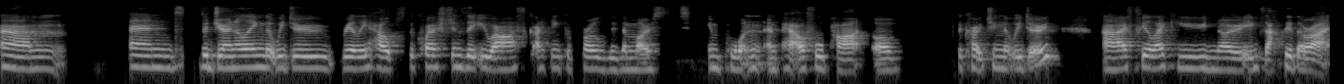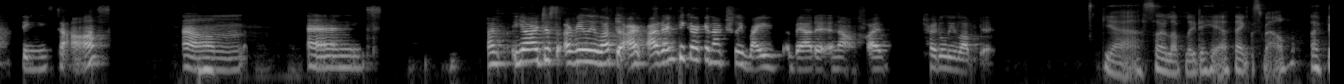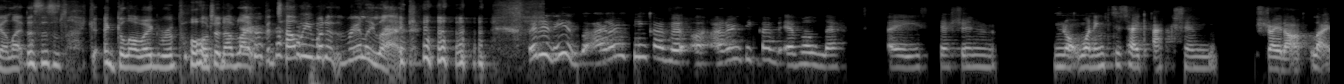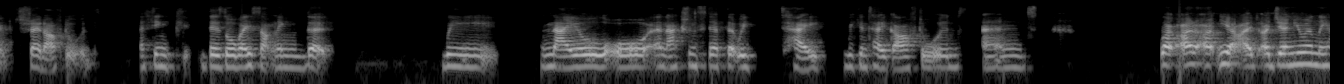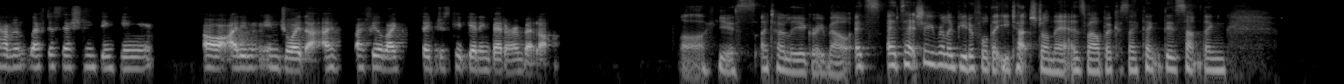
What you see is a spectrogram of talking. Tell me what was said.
Um, and the journaling that we do really helps. The questions that you ask, I think, are probably the most important and powerful part of the coaching that we do. I feel like you know exactly the right things to ask. Um, and I, yeah, I just, I really loved it. I, I don't think I can actually rave about it enough. I've totally loved it. Yeah, so lovely to hear. Thanks, Mel. I feel like this is like a glowing report, and I'm like, but tell me what it's really like. but it is. I don't think I've, uh, I don't think I've ever left a session not wanting to take action straight up, like straight afterwards. I think there's always something that we nail or an action step that we take, we can take afterwards. And like, I, I yeah, I, I genuinely haven't left a session thinking, oh, I didn't enjoy that. I, I feel like they just keep getting better and better. Oh, yes, I totally agree, Mel. It's it's actually really beautiful that you touched on that as well because I think there's something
